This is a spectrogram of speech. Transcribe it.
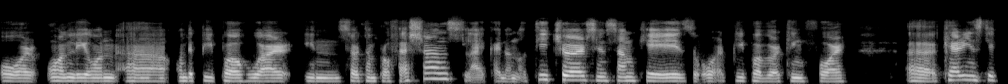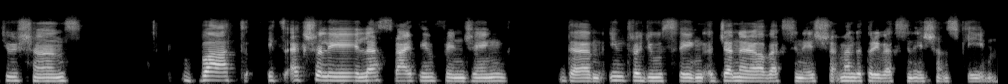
or only on uh, on the people who are in certain professions, like I don't know, teachers in some case, or people working for uh, care institutions. But it's actually less right infringing than introducing a general vaccination, mandatory vaccination scheme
